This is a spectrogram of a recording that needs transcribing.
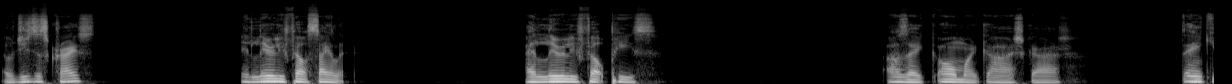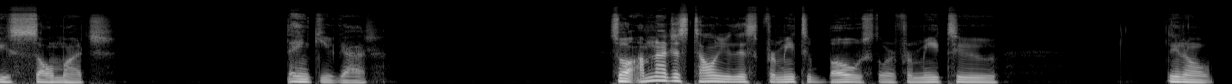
of Jesus Christ, it literally felt silent. I literally felt peace. I was like, "Oh my gosh, God." Thank you so much. Thank you, God. So I'm not just telling you this for me to boast or for me to, you know,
